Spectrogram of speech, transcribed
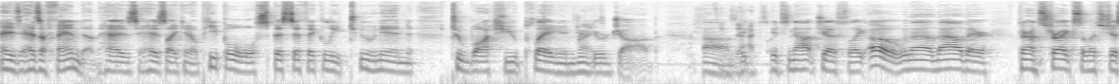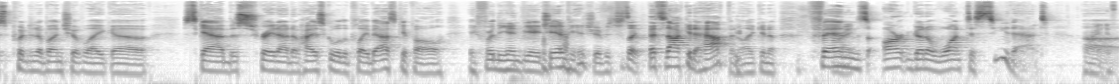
has a fandom has has like you know people will specifically tune in to watch you play and do right. your job. Um, exactly. It, it's not just like oh now, now they're they're on strike, so let's just put in a bunch of like uh, scabs straight out of high school to play basketball for the NBA championship. it's just like that's not going to happen. Like you know, fans right. aren't going to want to see that. Right. Uh,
